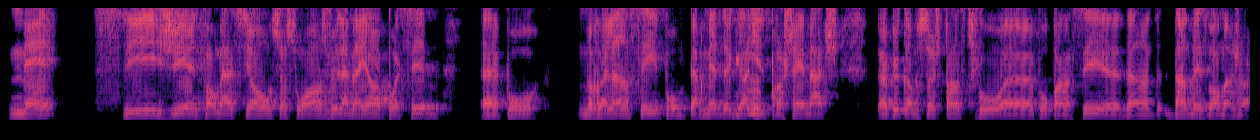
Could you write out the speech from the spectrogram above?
Mais si j'ai une formation ce soir, je veux la meilleure possible euh, pour me relancer pour me permettre de gagner mm-hmm. le prochain match. C'est un peu comme ça, je pense qu'il faut, euh, faut penser euh, dans, dans, le baseball majeur.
